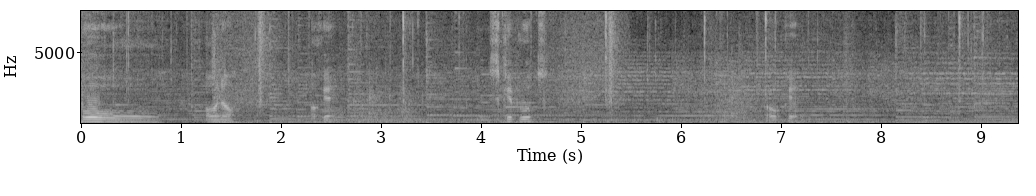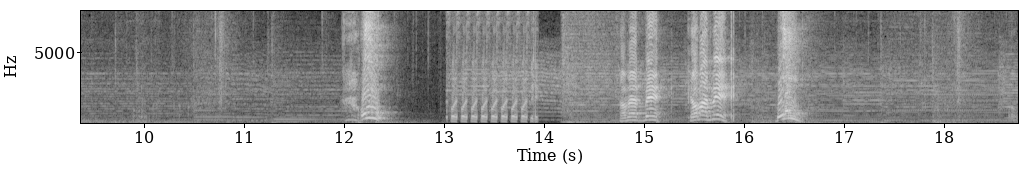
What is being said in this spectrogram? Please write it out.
Oh, oh no. Okay. Escape route. Okay. Oh! Wait, wait, wait, Come at me! Boom! Oh.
